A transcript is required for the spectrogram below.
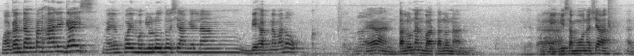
Magandang tanghali guys. Ngayon po ay magluluto si Uncle ng bihag na manok. Ayan, talunan ba? Talunan. Magigisa muna siya at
